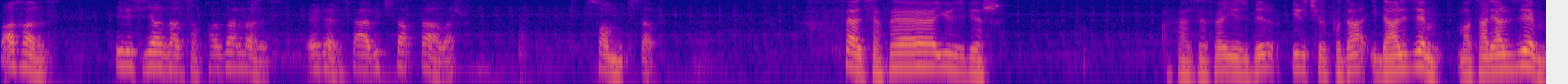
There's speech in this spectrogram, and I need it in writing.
Bakarız. Birisi yazarsa pazarlarız. Ederiz. Ha bir kitap daha var. Son bir kitap. Felsefe 101. Felsefe 101. Bir çırpıda idealizm, materyalizm,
